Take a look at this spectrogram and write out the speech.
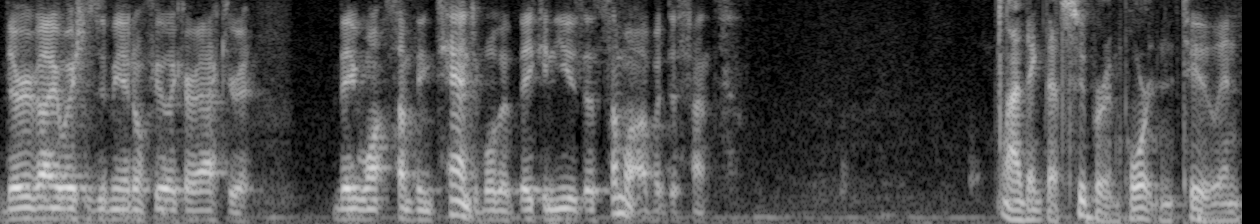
Their evaluations of me I don't feel like are accurate. They want something tangible that they can use as somewhat of a defense. I think that's super important too. And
